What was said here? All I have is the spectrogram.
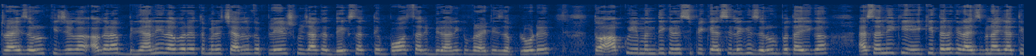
ट्राई ज़रूर कीजिएगा। अगर आप बिरयानी लवर है तो मेरे चैनल के प्लेलिस्ट में जाकर देख सकते हैं। बहुत सारी बिरयानी की वराइटीज़ अपलोड है। तो आपको ये मंदी की रेसिपी कैसी लगी ज़रूर बताइएगा। ऐसा नहीं कि एक ही तरह की राइस बनाई जाती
